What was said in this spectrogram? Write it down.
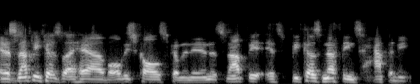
And it's not because I have all these calls coming in. It's not. Be, it's because nothing's happening,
